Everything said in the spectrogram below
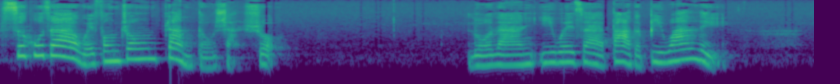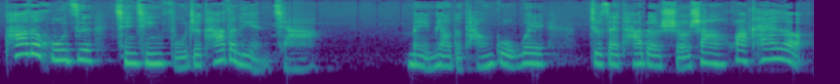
似乎在微风中颤抖闪烁。罗兰依偎在爸的臂弯里，他的胡子轻轻拂着他的脸颊，美妙的糖果味就在他的舌上化开了。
